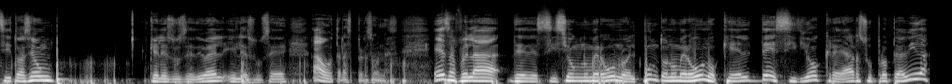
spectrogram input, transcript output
situación que le sucedió a él y le sucede a otras personas. Esa fue la decisión número uno, el punto número uno, que él decidió crear su propia vida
